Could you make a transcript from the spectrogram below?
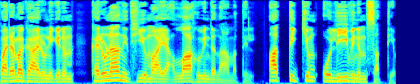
പരമകാരുണികനും കരുണാനിധിയുമായ അള്ളാഹുവിന്റെ നാമത്തിൽ. അത്തിക്കും ഒലീവിനും സത്യം.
